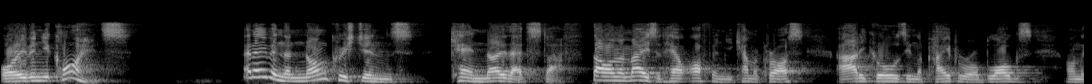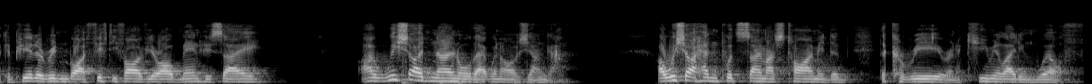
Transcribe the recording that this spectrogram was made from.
or even your clients. And even the non Christians can know that stuff. Though I'm amazed at how often you come across articles in the paper or blogs on the computer written by 55 year old men who say, I wish I'd known all that when I was younger. I wish I hadn't put so much time into the career and accumulating wealth.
